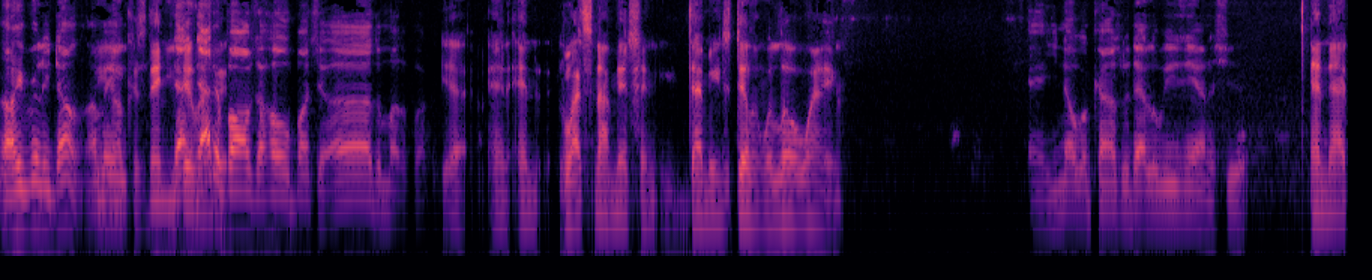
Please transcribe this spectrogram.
No, he really don't. I you mean, because then you that, that with involves a whole bunch of other motherfuckers. yeah and and let's not mention that means dealing with Lil Wayne And you know what comes with that Louisiana shit? and that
